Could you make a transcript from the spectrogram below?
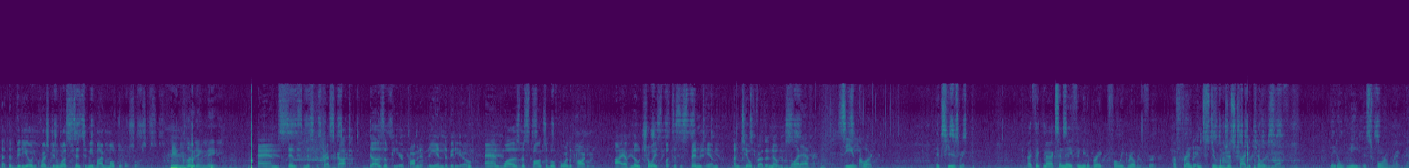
that the video in question was sent to me by multiple sources. Including me. And since Mr. Prescott does appear prominently in the video and was responsible for the party, I have no choice but to suspend him until further notice. Whatever. See you in court. Excuse me. I think Max and Nathan need a break before we grill them further. A friend and student just tried to kill herself. They don't need this forum right now.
